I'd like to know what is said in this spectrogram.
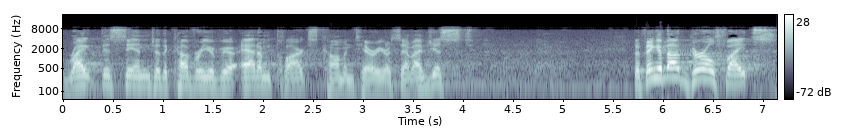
write this into the cover of your Adam Clarke's commentary or something. I'm just. The thing about girl fights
